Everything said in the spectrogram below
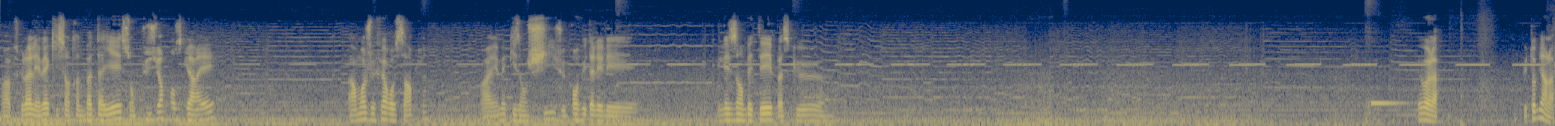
Voilà, parce que là, les mecs, ils sont en train de batailler. Ils sont plusieurs pour se garer. Alors moi, je vais faire au simple. Les mecs, ils en chient. Je n'ai pas envie d'aller les... les embêter parce que... euh, Et voilà. Plutôt bien là.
